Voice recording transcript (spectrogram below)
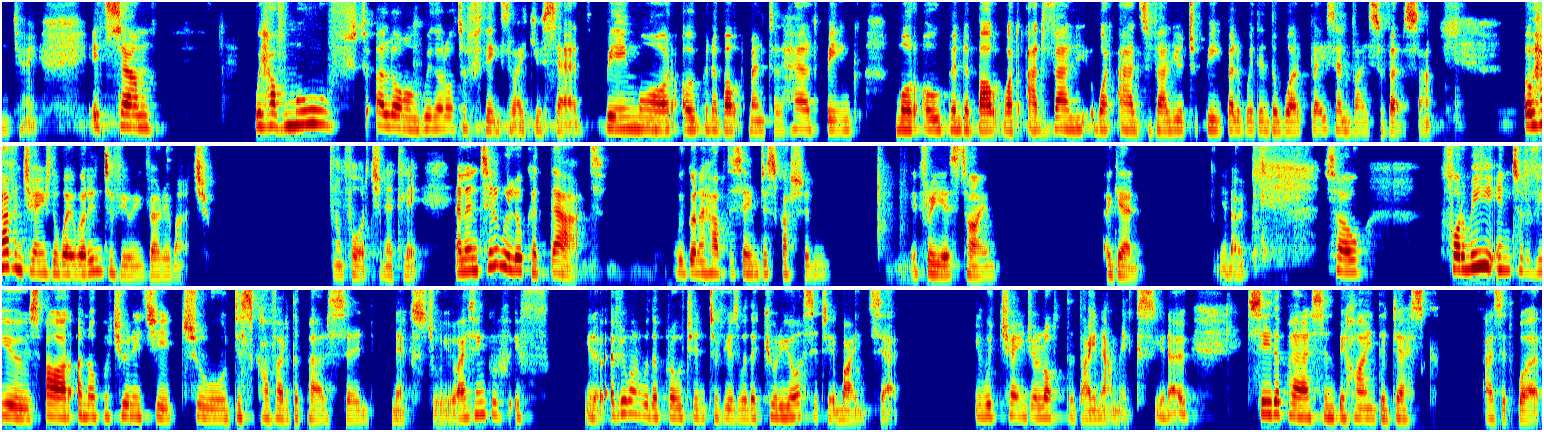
Okay, it's um, we have moved along with a lot of things, like you said, being more open about mental health, being more open about what add value, what adds value to people within the workplace, and vice versa. But we haven't changed the way we're interviewing very much, unfortunately. And until we look at that, we're going to have the same discussion in three years time again you know so for me interviews are an opportunity to discover the person next to you. I think if, if you know everyone would approach interviews with a curiosity mindset it would change a lot the dynamics you know. See the person behind the desk as it were.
